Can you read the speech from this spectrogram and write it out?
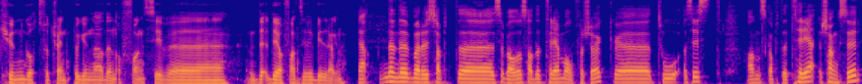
kun gått for Trent pga. den offensive de, de offensive bidragene. Ja, Nevne bare kjapt uh, Ceballos hadde tre målforsøk, uh, to assist. Han skapte tre sjanser.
